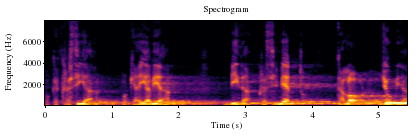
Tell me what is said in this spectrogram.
Porque crecía, porque ahí había vida, crecimiento, calor, lluvia.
